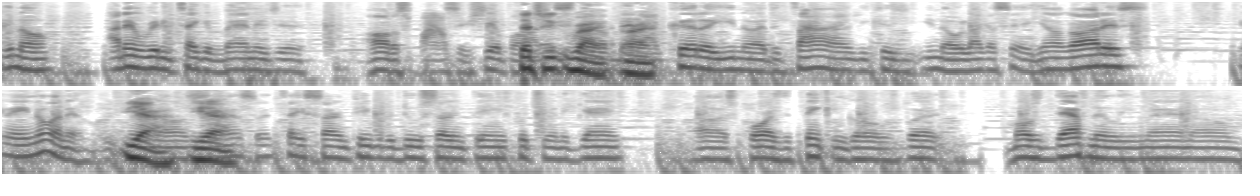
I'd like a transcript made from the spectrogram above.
you know, I didn't really take advantage of all the sponsorship all That that, you- stuff right, that I right. could have, you know, at the time because you know, like I said, young artists. You ain't knowing that much. Yeah, you know yeah. saying? So it takes certain people to do certain things, put you in the game, uh, as far as the thinking goes. But most definitely, man. Um,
